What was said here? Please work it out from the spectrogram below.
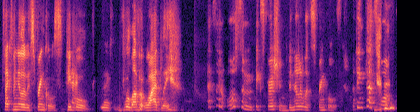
It's like vanilla with sprinkles. People yeah. will love it widely. That's an awesome expression, vanilla with sprinkles. I think that's what, you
